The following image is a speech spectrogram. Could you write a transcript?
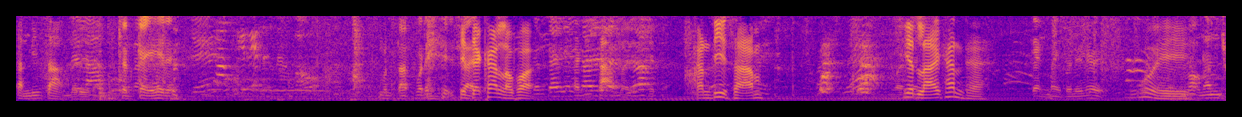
คันที่สามไปเลยนะกันไกลให้เลย มันตัดมาได้เสร็จจะขั้นแล้วพ่อคันที่สามเลยขั้นที่สามเฮ็ดหลายขั้นแท้แต่งใหม่ไปเรื่อยโอ้ยช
